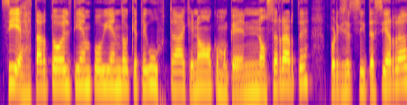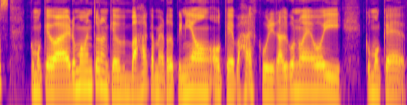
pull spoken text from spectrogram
sí, es estar todo el tiempo viendo qué te gusta, qué no, como que no cerrarte, porque si, te cierras, como que va a haber un momento en el que vas a cambiar de opinión o que vas a descubrir algo nuevo y como que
